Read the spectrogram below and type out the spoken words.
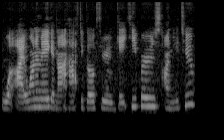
what I want to make and not have to go through gatekeepers on YouTube.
